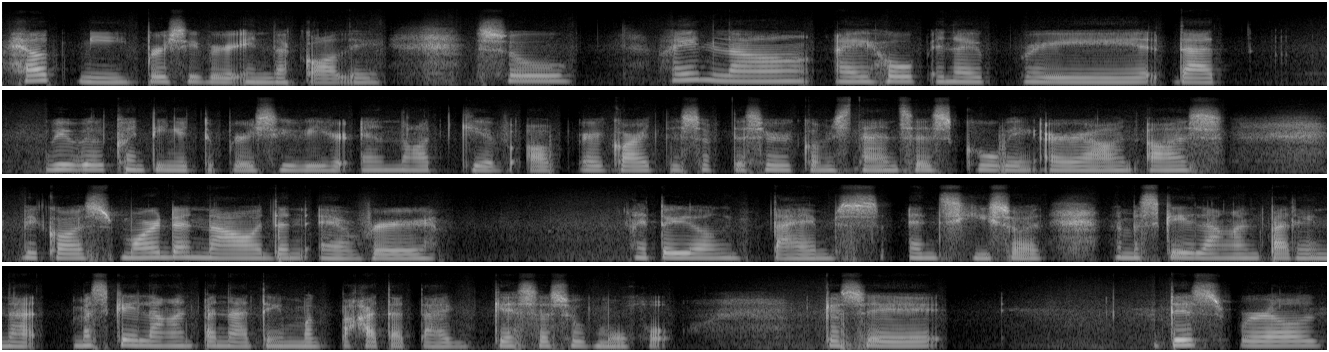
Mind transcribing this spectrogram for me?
help me persevere in the calling. So, ayun lang. I hope and I pray that we will continue to persevere and not give up regardless of the circumstances going around us. Because more than now than ever ito yung times and season na mas kailangan pa rin na, mas kailangan pa magpakatatag kesa sumuko. Kasi this world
